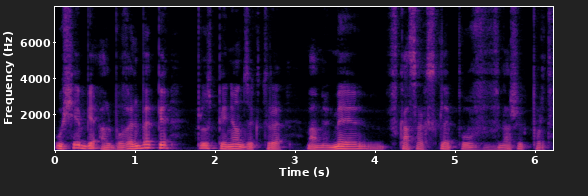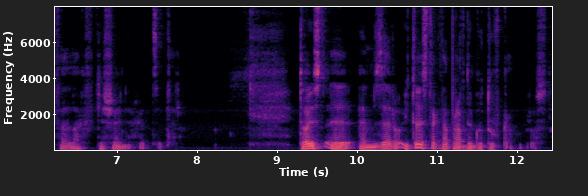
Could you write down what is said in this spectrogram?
u siebie albo w NBP, plus pieniądze, które mamy my w kasach sklepów, w naszych portfelach, w kieszeniach, etc. To jest y, M0 i to jest tak naprawdę gotówka po prostu.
